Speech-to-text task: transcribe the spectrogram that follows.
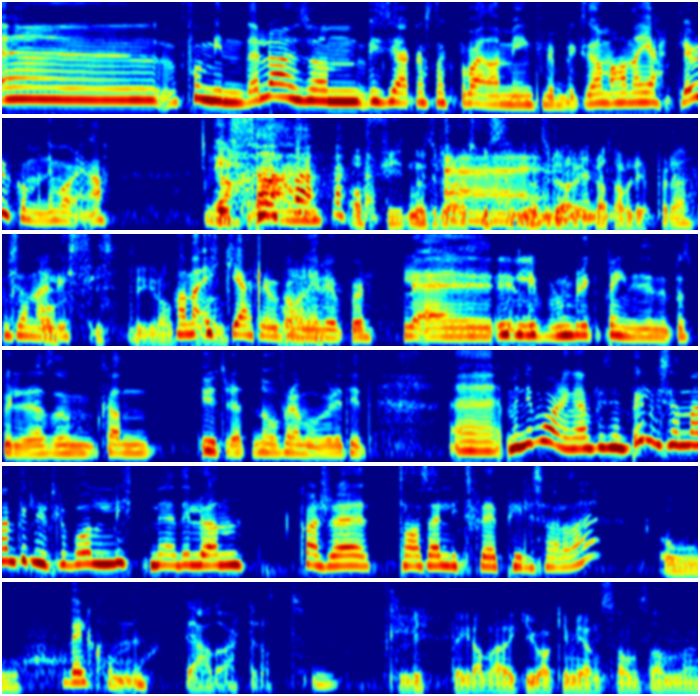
uh, for min del, da, sånn, hvis jeg kan snakke på vegne av min klubb, liksom, han er hjertelig velkommen i Vålerenga. Hvis, han, Å, fy, nå trodde jeg, vi skulle, nå trodde jeg vi prata om Liverpool. hvis han har oh, lyst. Han er ikke hjertelig velkommen Nei. i Liverpool. Eh, Liverpool bruker pengene sine på spillere som kan utrette noe fremover i tid. Eh, men i Vålerenga, for eksempel, hvis han er villig til å gå litt ned i lønn, kanskje ta seg litt flere pils her og der, Oh, velkommen. det hadde vært rått. Litt grann, er det ikke Joakim Jønsson som uh,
